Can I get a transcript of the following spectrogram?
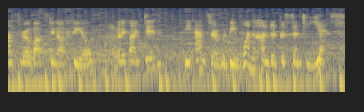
us robots do not feel. But if I did, the answer would be 100% yes.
